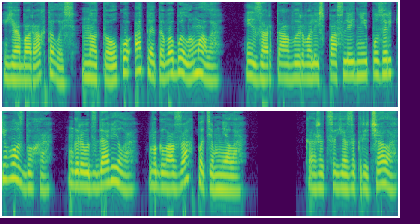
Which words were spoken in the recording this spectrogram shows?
Я барахталась, но толку от этого было мало. Изо рта вырвались последние пузырьки воздуха, грудь сдавила, в глазах потемнело. Кажется, я закричала,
